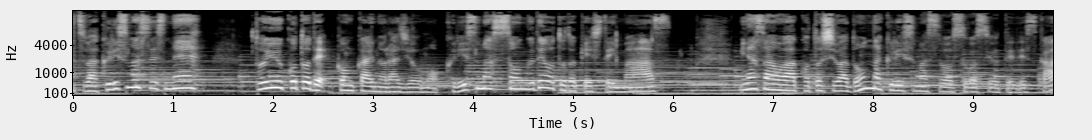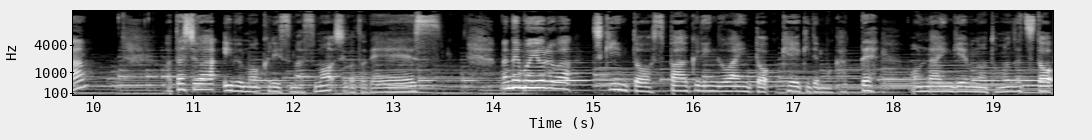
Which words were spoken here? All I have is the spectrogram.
末はクリスマスですね。ということで今回のラジオもクリスマスソングでお届けしています。皆さんは今年はどんなクリスマスを過ごす予定ですか？私はイブもクリスマスも仕事です。まあでも夜はチキンとスパークリングワインとケーキでも買ってオンラインゲームの友達と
